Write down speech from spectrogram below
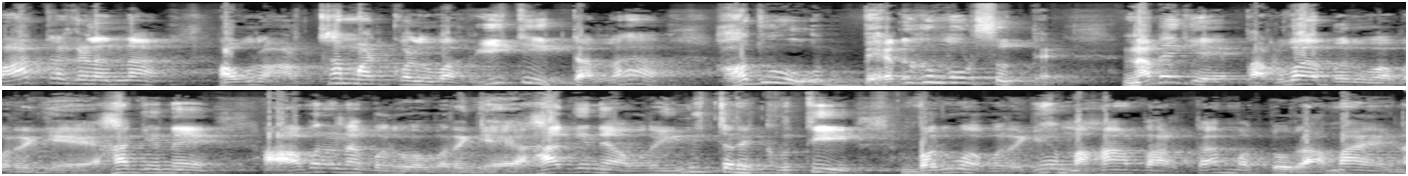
ಪಾತ್ರಗಳನ್ನು ಅವರು ಅರ್ಥ ಮಾಡಿಕೊಳ್ಳುವ ರೀತಿ ಇತ್ತಲ್ಲ, ಅದು ಬೆರಗು ಮೂಡಿಸುತ್ತೆ. ನಮಗೆ ಪರ್ವ ಬರುವವರೆಗೆ ಹಾಗೆಯೇ ಆವರಣ ಬರುವವರೆಗೆ ಹಾಗೆಯೇ ಅವರ ಇನ್ನಿತರೆ ಕೃತಿ ಬರುವವರೆಗೆ ಮಹಾಭಾರತ ಮತ್ತು ರಾಮಾಯಣ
